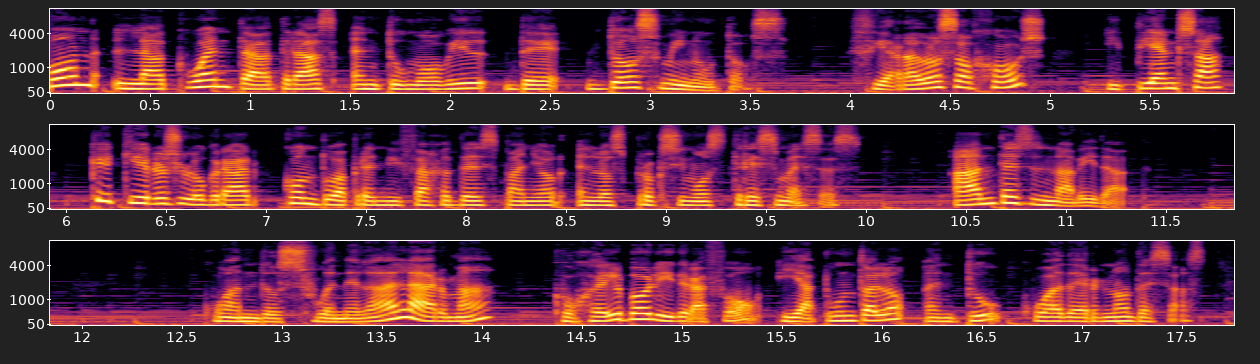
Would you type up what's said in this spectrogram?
Pon la cuenta atrás en tu móvil de dos minutos. Cierra los ojos y piensa qué quieres lograr con tu aprendizaje de español en los próximos tres meses, antes de Navidad. Cuando suene la alarma, coge el bolígrafo y apúntalo en tu cuaderno desastre.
